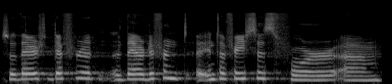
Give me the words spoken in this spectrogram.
So there's different, there are different interfaces for um,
